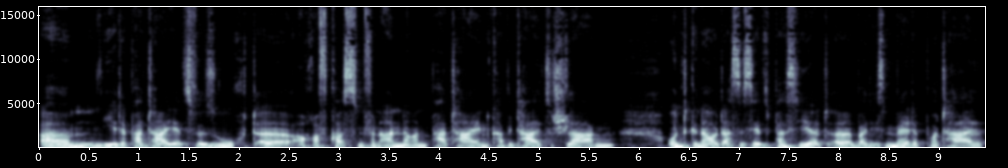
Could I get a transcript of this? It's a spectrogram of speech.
ähm, jede Partei jetzt versucht, äh, auch auf Kosten von anderen Parteien Kapital zu schlagen. Und genau das ist jetzt passiert äh, bei diesem Meldeportal.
